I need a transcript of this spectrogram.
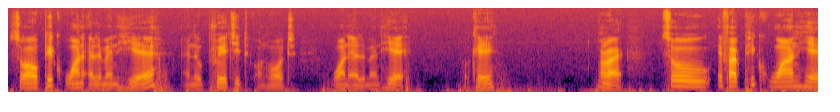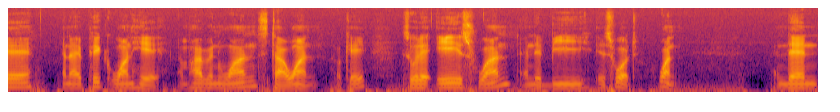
So I'll pick one element here and we'll operate it on what? One element here okay? Alright so if I pick one here and I pick one here I'm having one star one okay? So the A is one and the B is what? One and then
